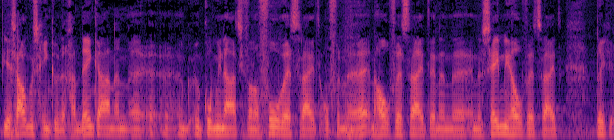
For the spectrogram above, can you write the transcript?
je zou misschien kunnen gaan denken aan een, eh, een, een combinatie van een voorwedstrijd of een, eh, een hoofdwedstrijd en een, eh, en een semi-hoofdwedstrijd. Dat, je,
